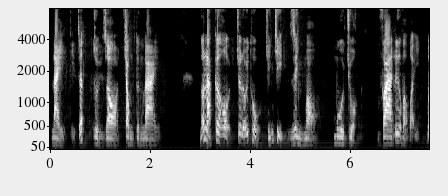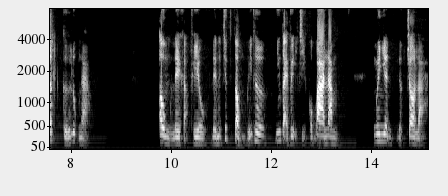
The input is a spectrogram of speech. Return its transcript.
này thì rất rủi ro trong tương lai. Nó là cơ hội cho đối thủ chính trị rình mò, mua chuộc và đưa vào bẫy bất cứ lúc nào. Ông Lê Khả Phiêu lên đến chức Tổng Bí Thư nhưng tại vị chỉ có 3 năm. Nguyên nhân được cho là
